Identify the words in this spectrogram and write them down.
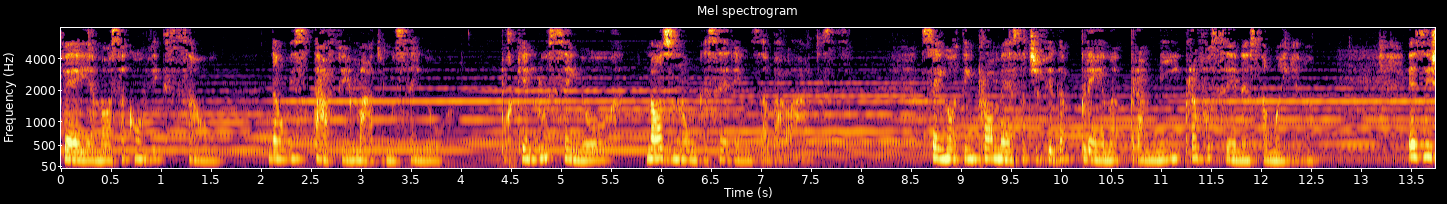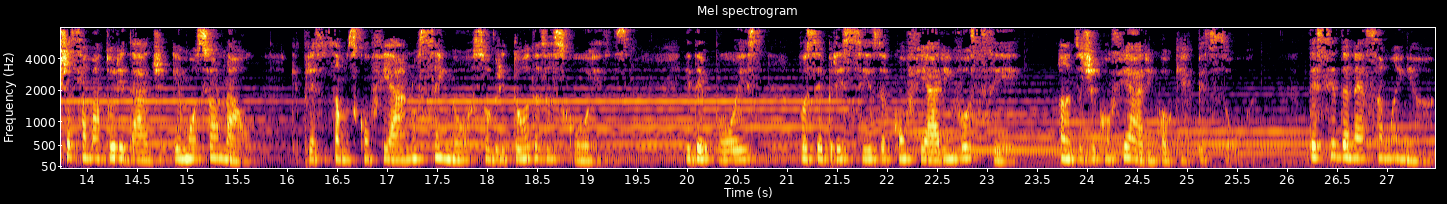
fé e a nossa convicção não está firmado no Senhor, porque no Senhor nós nunca seremos abalados. Senhor tem promessa de vida plena para mim e para você nessa manhã. Existe essa maturidade emocional que precisamos confiar no Senhor sobre todas as coisas E depois você precisa confiar em você antes de confiar em qualquer pessoa. Decida nessa manhã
